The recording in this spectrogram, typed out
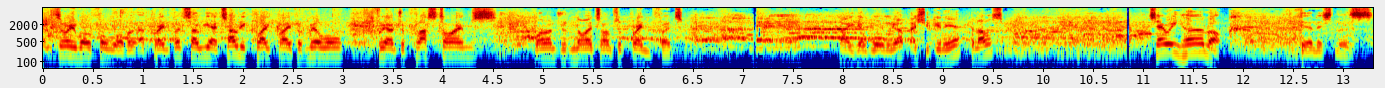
He's very well thought of at Brentford. So, yeah, Tony Craig played for Millwall 300 plus times, 109 times for Brentford. Baker warming up, as you can hear below us. Terry Hurlock, dear listeners.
